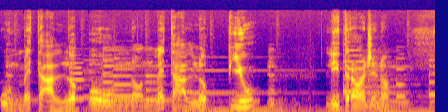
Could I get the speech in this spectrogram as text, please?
un metallo o un non metallo più l'idrogeno.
